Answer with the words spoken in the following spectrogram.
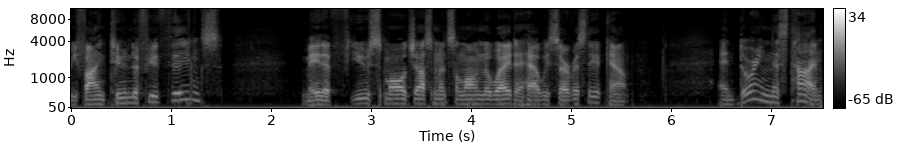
We fine tuned a few things, made a few small adjustments along the way to how we service the account, and during this time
